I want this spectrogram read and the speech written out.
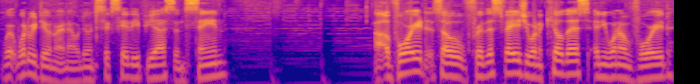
What, are we doing right now? We're doing 6k DPS. Insane. Uh, avoid. So for this phase, you want to kill this, and you want to avoid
